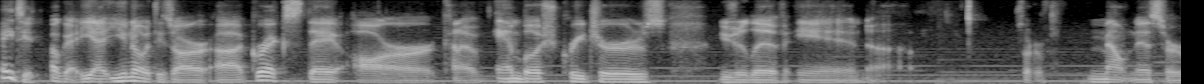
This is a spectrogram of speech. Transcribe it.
18. Okay, yeah, you know what these are. Uh, Gricks, they are kind of ambush creatures, usually live in uh, sort of mountainous or,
